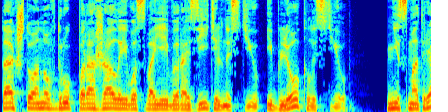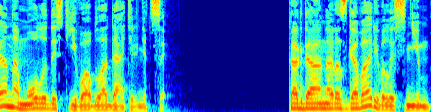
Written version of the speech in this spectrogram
так что оно вдруг поражало его своей выразительностью и блеклостью, несмотря на молодость его обладательницы. Когда она разговаривала с ним,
